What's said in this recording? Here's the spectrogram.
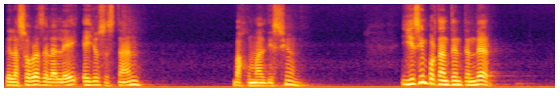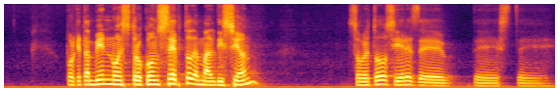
de las obras de la ley, ellos están bajo maldición. Y es importante entender, porque también nuestro concepto de maldición, sobre todo si eres de, este,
